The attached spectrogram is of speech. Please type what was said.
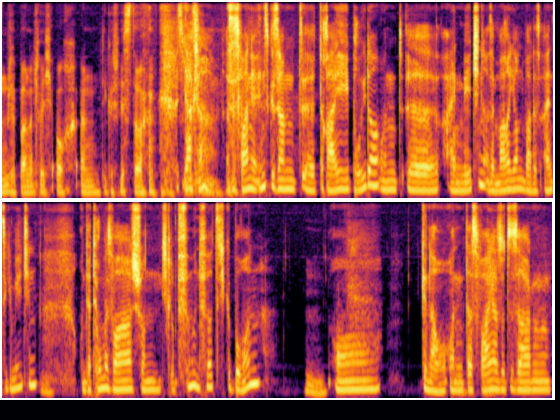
unmittelbar natürlich auch an die Geschwister. ja, klar. Also es waren ja insgesamt äh, drei Brüder und äh, ein Mädchen. Also Marion war das einzige Mädchen. Mhm. Und der Thomas war schon, ich glaube, 45 geboren. Mhm. Oh, genau. Und das war ja sozusagen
